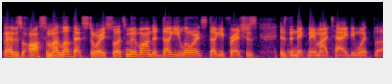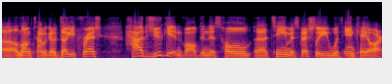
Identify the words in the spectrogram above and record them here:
That is awesome. I love that story. So let's move on to Dougie Lawrence. Dougie Fresh is, is the nickname I tagged him with uh, a long time ago. Dougie Fresh, how did you get involved in this whole uh, team, especially with NKR?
